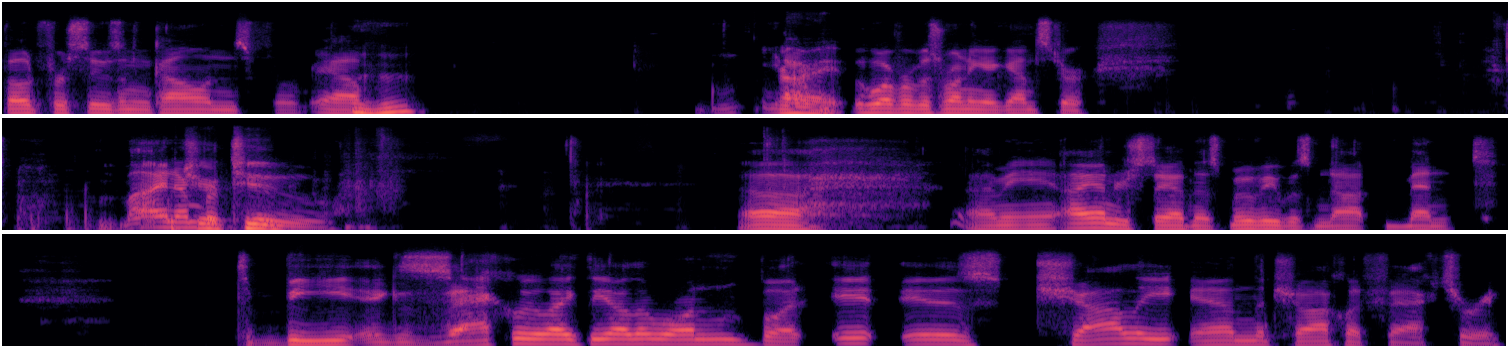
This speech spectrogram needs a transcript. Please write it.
vote for Susan Collins for you know, Mhm. you know All right. whoever was running against her. My What's number your two. Uh I mean, I understand this movie was not meant to be exactly like the other one, but it is Charlie and the Chocolate Factory.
